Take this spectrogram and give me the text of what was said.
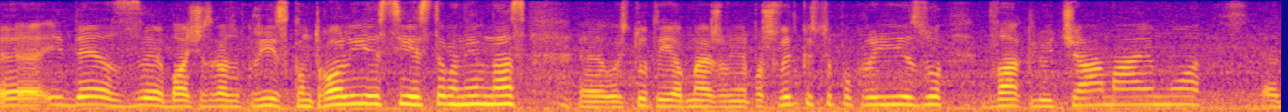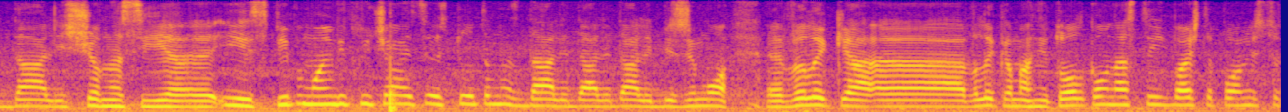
Е, іде з, бачу зразу круїз контроль є з цієї сторони в нас. Е, ось тут є обмежування по швидкості по круїзу. Два ключа маємо. Далі, що в нас є? Е, ESP, по-моєму, відключається ось тут у нас. Далі, далі, далі біжимо. Е, Велика, е, велика магнітолка у нас стоїть, бачите, повністю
